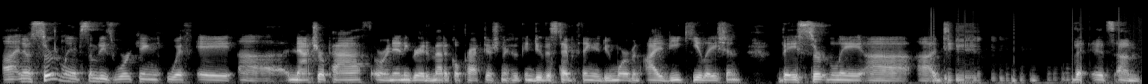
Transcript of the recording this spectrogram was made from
Uh, now, certainly, if somebody's working with a uh, naturopath or an integrative medical practitioner who can do this type of thing and do more of an IV chelation, they certainly uh, uh do. It's um,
